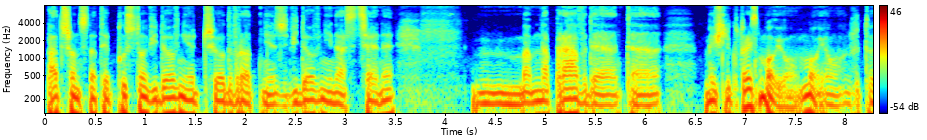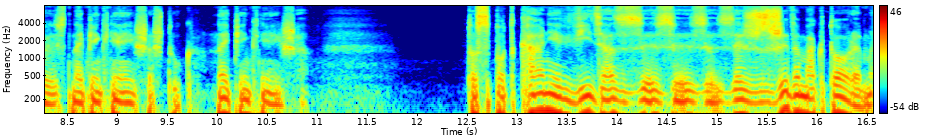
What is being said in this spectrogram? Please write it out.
patrząc na tę pustą widownię, czy odwrotnie, z widowni na scenę, mm, mam naprawdę tę myśl, która jest moją, moją, że to jest najpiękniejsza sztuka, najpiękniejsza. To spotkanie widza z, z, z, ze żywym aktorem.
